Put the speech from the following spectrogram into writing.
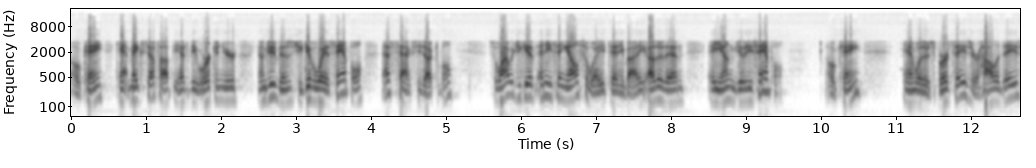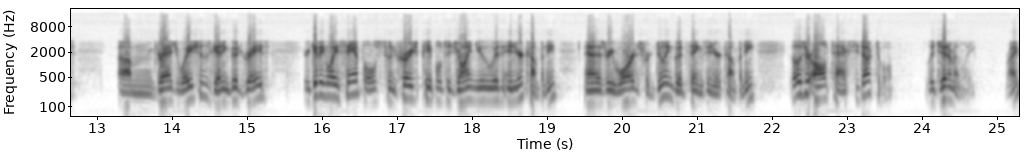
Okay, can't make stuff up. You have to be working your Youngevity business. You give away a sample, that's tax deductible. So why would you give anything else away to anybody other than a Youngevity sample? Okay, and whether it's birthdays or holidays, um, graduations, getting good grades, you're giving away samples to encourage people to join you within your company, and as rewards for doing good things in your company. Those are all tax deductible, legitimately, right?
